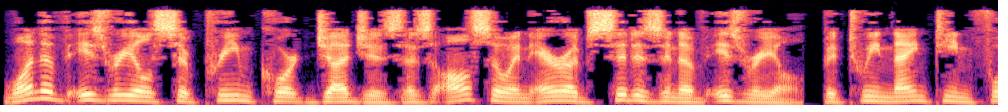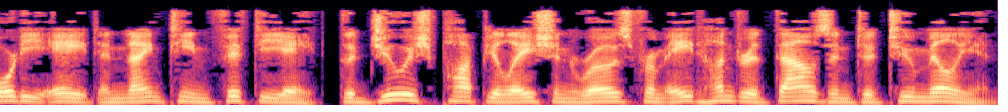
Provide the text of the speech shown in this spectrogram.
One of Israel's Supreme Court judges is also an Arab citizen of Israel. Between 1948 and 1958, the Jewish population rose from 800,000 to 2 million.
